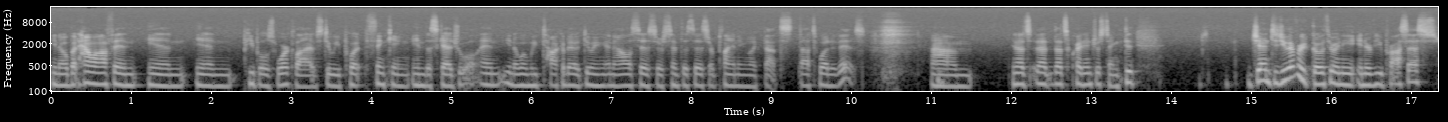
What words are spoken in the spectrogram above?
you know, but how often in in people's work lives do we put thinking in the schedule? And you know, when we talk about doing analysis or synthesis or planning, like that's that's what it is. Um, you know, that, that's quite interesting. Did Jen, did you ever go through any interview process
